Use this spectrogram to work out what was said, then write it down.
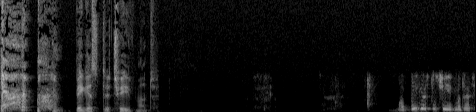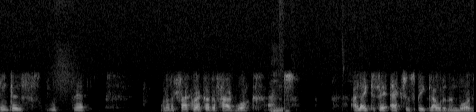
biggest achievement? my biggest achievement, I think, is uh, I have a track record of hard work, and I like to say actions speak louder than words.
